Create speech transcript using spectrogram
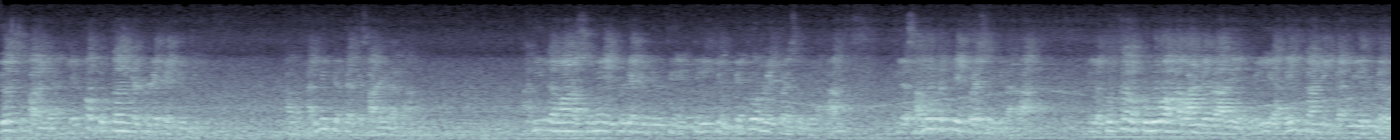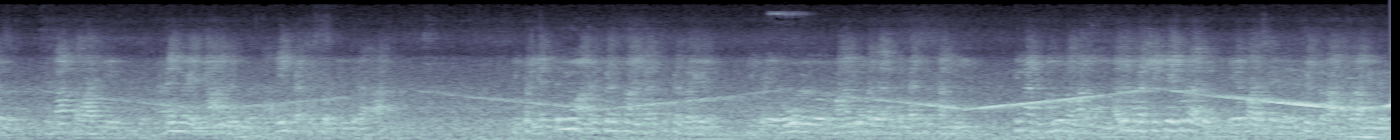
யோசிச்சு பாருங்க எப்போ புத்தகங்கள் பிள்ளைகளை கிழிக்கும் அவர் கல்வி திட்டத்தை தான் அதீதமான சுமையை எப்படி நிறுத்தி திணிக்கும். பெற்றோர்களை குறை சொல்கிறாரா? இல்லை சமூகத்தை குறை சொல்கிறாரா? இல்லை புத்தக குழுவாக வாழ்ந்துடாதே வெளியே அதையும் தாண்டி கல்வி இருக்கிறது. யதார்த்த வாழ்க்கை இருக்கிறது. நடைமுறை ஞானம் இருக்கிறது. அதையும் கற்றுக் இப்படி எத்தனையோ அடுக்கடுக்கான கருத்துக்கள் வருகிறது. இப்படி ஒவ்வொரு ஒரு மனதிலும் அந்த கருத்து தாங்கி பின்னாடி சமூக மறு மறுமலர்ச்சிக்கே கூட அது ஏற்பாடு செய்த முக்கியத்துவமாக கூட அமைந்தது.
